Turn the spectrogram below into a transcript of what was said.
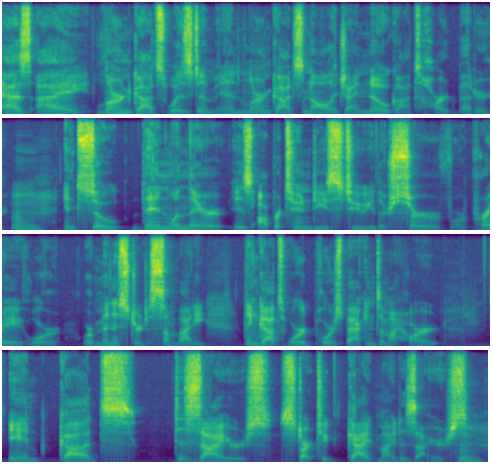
as I learn God's wisdom and learn God's knowledge, I know God's heart better. Mm. And so then when there is opportunities to either serve or pray or or minister to somebody, then God's word pours back into my heart and God's desires start to guide my desires. Mm.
